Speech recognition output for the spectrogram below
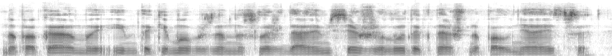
Но пока мы им таким образом наслаждаемся, желудок наш наполняется –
